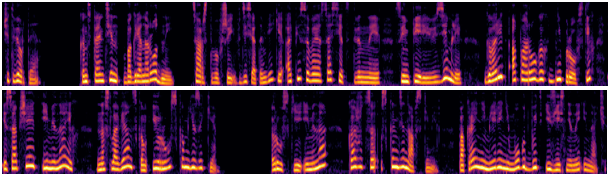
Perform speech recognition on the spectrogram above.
Четвертое. Константин Багрянородный, царствовавший в X веке, описывая соседственные с империей земли, говорит о порогах днепровских и сообщает имена их на славянском и русском языке. Русские имена кажутся скандинавскими, по крайней мере, не могут быть изъяснены иначе.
